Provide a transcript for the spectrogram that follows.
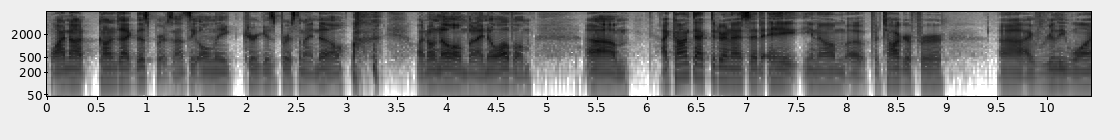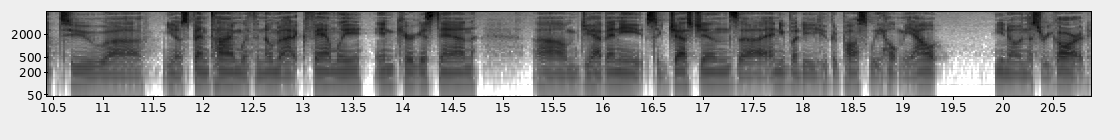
why not contact this person? That's the only Kyrgyz person I know. I don't know him, but I know of him. Um, I contacted her and I said, Hey, you know, I'm a photographer. Uh, I really want to, uh, you know, spend time with a nomadic family in Kyrgyzstan. Um, do you have any suggestions? Uh, anybody who could possibly help me out, you know, in this regard?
